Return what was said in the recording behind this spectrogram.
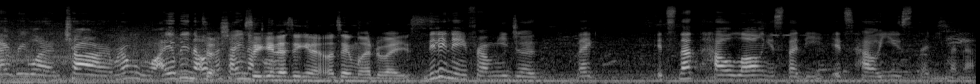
everyone. Char. Marang mo. Ayaw ba na na shine ako. Sige na, sige na. Ano sa'yo mo advice? Dili na eh, from me jud. Like, it's not how long you study, it's how you study man na.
